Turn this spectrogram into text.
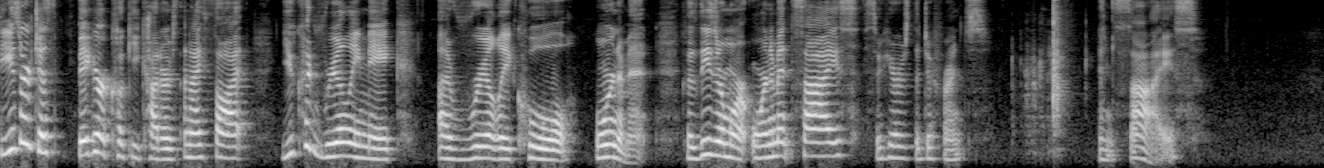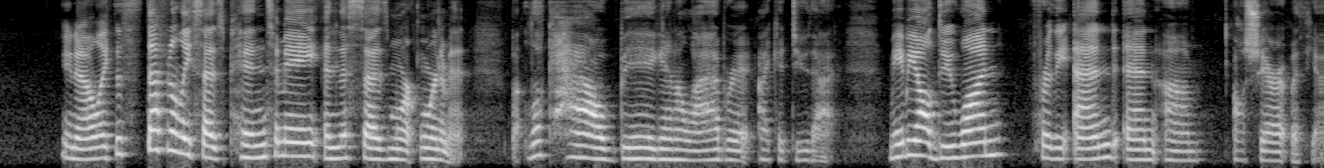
these are just bigger cookie cutters, and I thought you could really make a really cool ornament because these are more ornament size. So here's the difference in size. You know, like this definitely says pin to me and this says more ornament. But look how big and elaborate I could do that. Maybe I'll do one for the end and um, I'll share it with you.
